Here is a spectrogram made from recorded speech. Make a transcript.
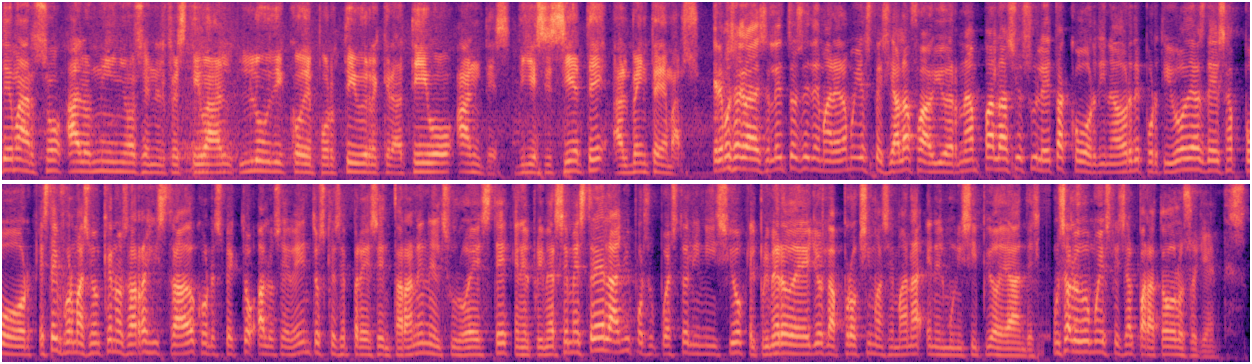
de marzo a los niños en el Festival Lúdico, Deportivo y Recreativo Andes, 17 al 20 de marzo. Queremos agradecerle entonces de manera muy especial a Fabio Hernán Palacio Zuleta, coordinador deportivo de ASDESA, por esta información que nos ha registrado con respecto a los eventos que se presentarán en el suroeste en el primer semestre del año y por supuesto el inicio, el primero de ellos, la próxima semana en el municipio de Andes. Un saludo muy especial para todos los oyentes.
